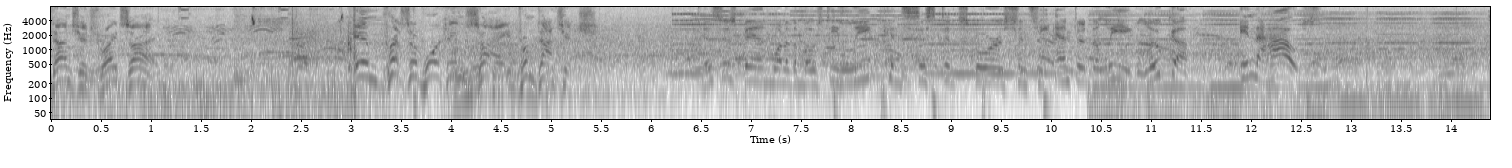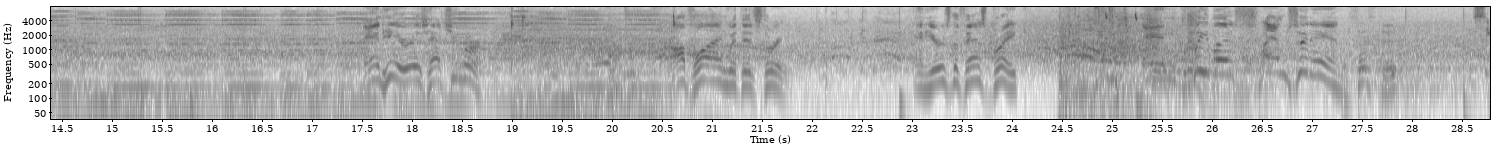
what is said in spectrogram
Doncic right side. Impressive work inside from Doncic. This has been one of the most elite, consistent scorers since he entered the league. Luka in the house. And here is Hachimura. Offline with his three. And here's the fast break. And Kleber slams it in. You see,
